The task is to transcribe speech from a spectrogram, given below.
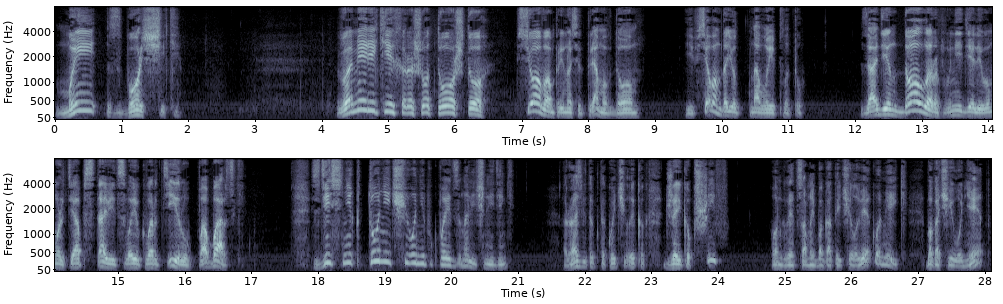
Мы сборщики. В Америке хорошо то, что все вам приносят прямо в дом, и все вам дают на выплату. За один доллар в неделю вы можете обставить свою квартиру по-барски. Здесь никто ничего не покупает за наличные деньги. Разве только такой человек, как Джейкоб Шиф. Он, говорит, самый богатый человек в Америке. Богаче его нет.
